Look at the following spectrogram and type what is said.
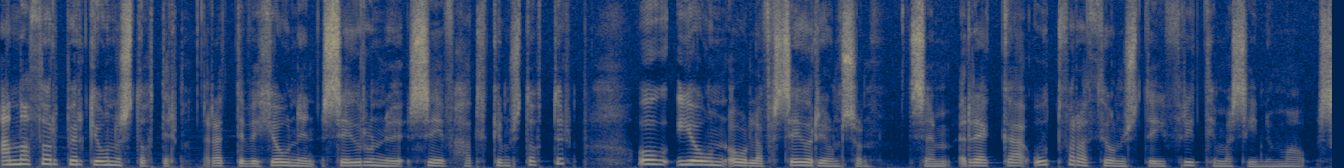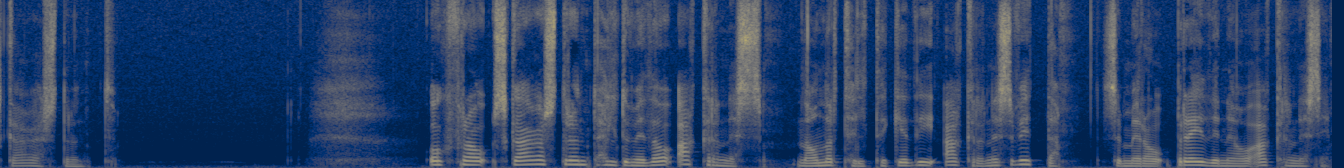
Anna Þorbjörg Jónasdóttir rætti við hjónin Sigrunu Sif Hallgrimsdóttir og Jón Ólaf Sigur Jónsson sem rekka útvarað þjónustu í frítíma sínum á Skagaströnd. Og frá Skagaströnd höldum við á Akranes, nánar tiltekið í Akranesvita sem er á breyðinni á Akranesi.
